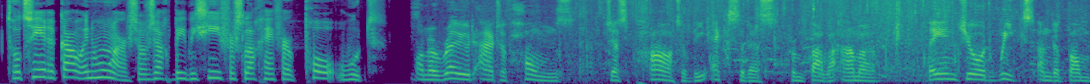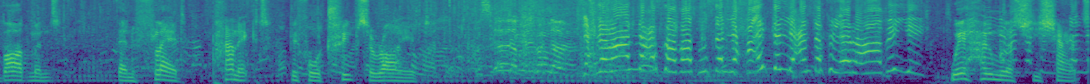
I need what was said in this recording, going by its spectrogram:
trotseren kou en honger, zo zag BBC-verslaggever Paul Wood. On a road out of Homs, just part of the exodus from Baba Amma. They endured weeks under bombardment, then fled, panicked, before troops arrived. We're homeless, she shouts.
